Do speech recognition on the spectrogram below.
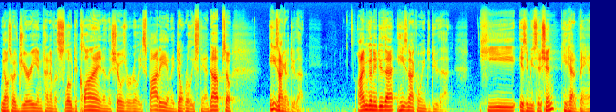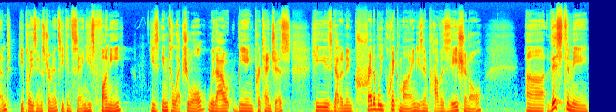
we also have Jerry in kind of a slow decline, and the shows were really spotty and they don't really stand up. So he's not going to do that. I'm going to do that. He's not going to do that. He is a musician. He had a band. He plays instruments. He can sing. He's funny. He's intellectual without being pretentious. He's got an incredibly quick mind. He's improvisational. Uh, this to me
